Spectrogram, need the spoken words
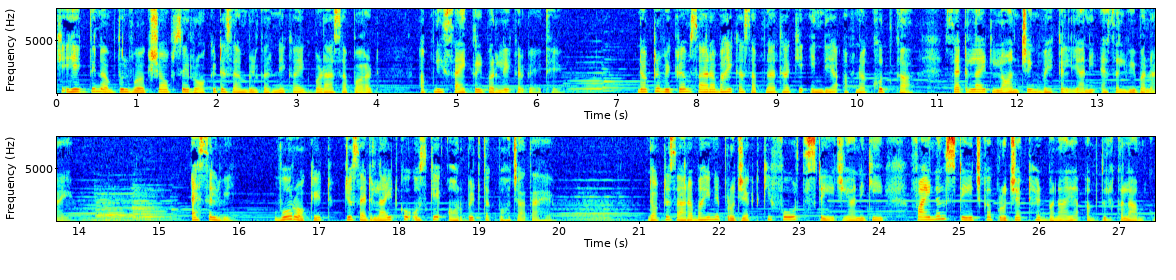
कि एक दिन अब्दुल वर्कशॉप से रॉकेट असेंबल करने का एक बड़ा सा पार्ट अपनी साइकिल पर लेकर गए थे। डॉक्टर विक्रम साराभाई का सपना था कि इंडिया अपना खुद का सैटेलाइट लॉन्चिंग व्हीकल, यानी एस बनाए। एसएलवी, वो रॉकेट जो सैटेलाइट को उसके ऑर्बिट तक पहुंचाता है। डॉक्टर साराभाई ने प्रोजेक्ट की फोर्थ स्टेज, यानी कि फाइनल स्टेज का प्रोजेक्ट हेड बनाया अब्दुल कलाम को।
